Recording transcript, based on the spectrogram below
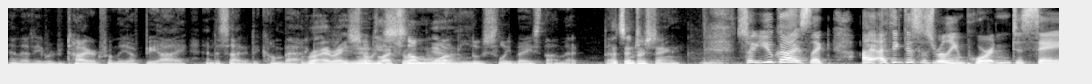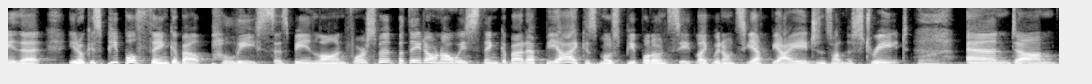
and that he retired from the FBI and decided to come back. Right, right, he's so he's intellectual, somewhat yeah. loosely based on that that That's person. interesting. So you guys, like, I, I think this is really important to say that, you know, because people think about police as being law enforcement, but they don't always think about FBI because most people don't see, like, we don't see FBI agents on the street. And, um,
